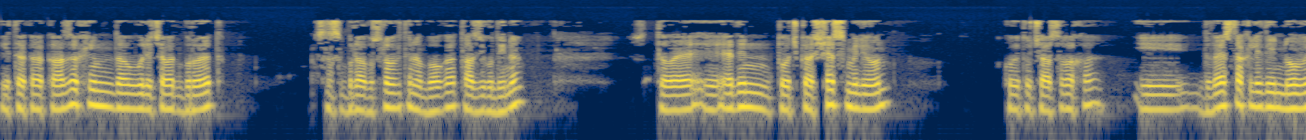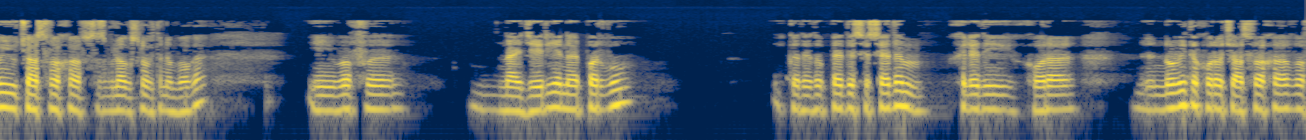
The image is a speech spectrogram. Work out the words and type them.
и така казах им да увеличават броят с благословите на Бога тази година. То е 1.6 милион, които участваха и 200 хиляди нови участваха с благословите на Бога. И в Найджерия най-първо, където 57 хиляди хора, новите хора участваха в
